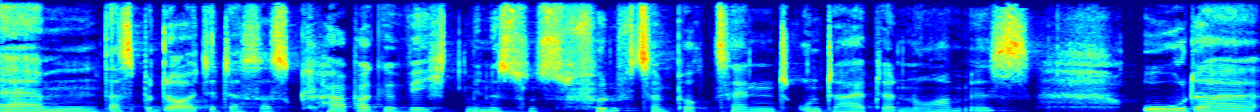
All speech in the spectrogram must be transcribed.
ähm, das bedeutet, dass das Körpergewicht mindestens 15 Prozent unterhalb der Norm ist oder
